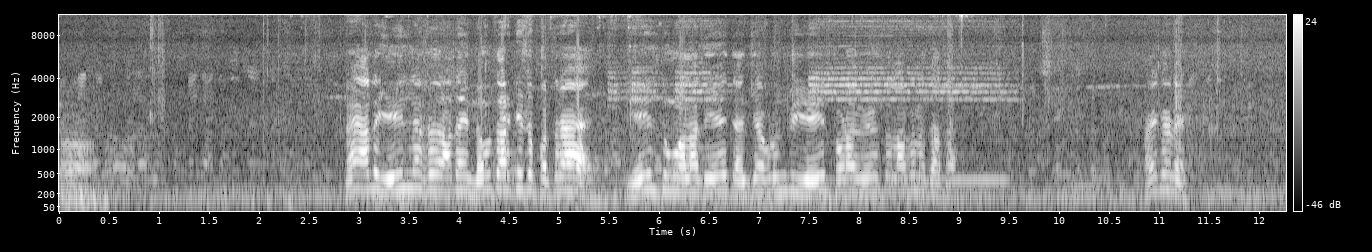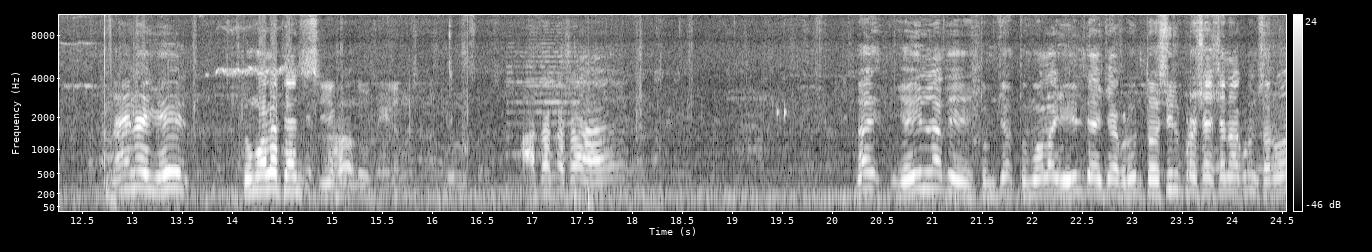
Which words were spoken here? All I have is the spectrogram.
हो. नाही आता येईल ना सर. आता हे नऊ तारखेचं पत्र आहे. येईल तुम्हाला ते त्यांच्याकडून बी येईल थोडा वेळ तर लागेलच आता. आहे का नाही? नाही नाही येईल. तुम्हाला त्यांचे हो. आता कसं आहे? नाही येईल ना ते. तुमच्या तुम्हाला येईल त्याच्याकडून. तहसील प्रशासनाकडून सर्व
